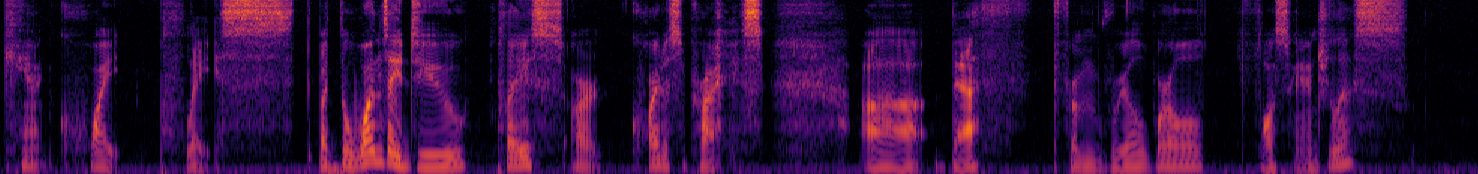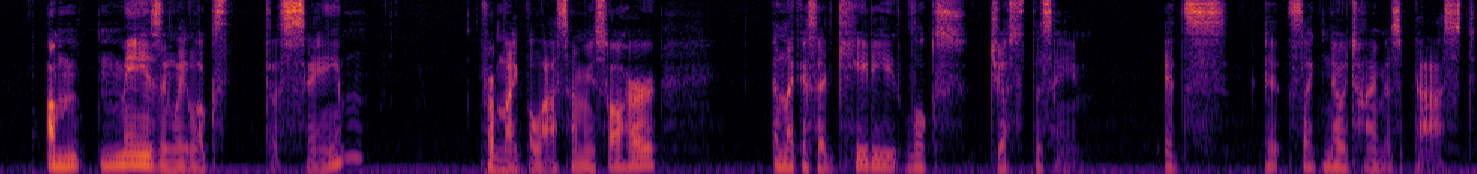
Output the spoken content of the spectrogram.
can't quite place. But the ones I do place are quite a surprise. Uh, Beth from Real World Los Angeles amazingly looks the same from like the last time we saw her. And like I said, Katie looks just the same. It's it's like no time has passed.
